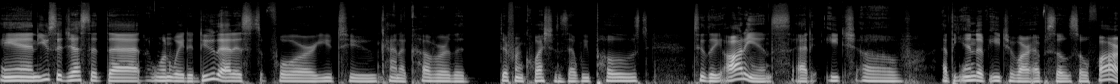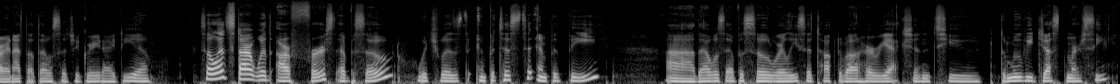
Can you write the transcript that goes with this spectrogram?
And you suggested that one way to do that is for you to kind of cover the different questions that we posed to the audience at each of at the end of each of our episodes so far. And I thought that was such a great idea. So let's start with our first episode, which was the impetus to empathy. Uh, that was episode where Lisa talked about her reaction to the movie Just Mercy.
